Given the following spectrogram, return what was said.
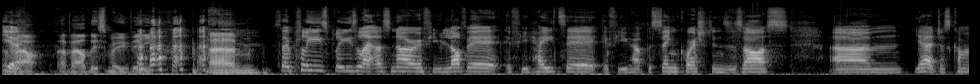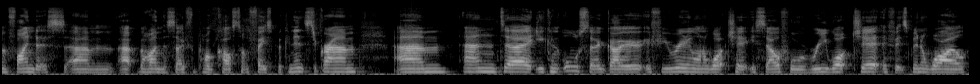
Yeah. about about this movie. um, So please, please let us know if you love it, if you hate it, if you have the same questions as us. Um, yeah, just come and find us um, at Behind the Sofa Podcast on Facebook and Instagram. Um, and uh, you can also go, if you really want to watch it yourself or rewatch it, if it's been a while,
